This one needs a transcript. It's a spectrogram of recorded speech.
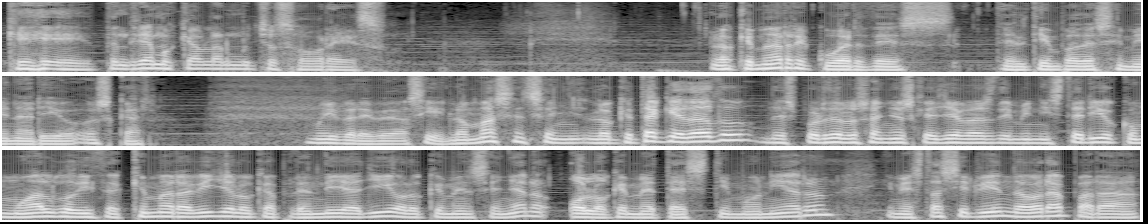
que tendríamos que hablar mucho sobre eso. Lo que más recuerdes del tiempo de seminario, Oscar. Muy breve, así. Lo más enseñ- lo que te ha quedado después de los años que llevas de ministerio, como algo dices, qué maravilla lo que aprendí allí, o lo que me enseñaron, o lo que me testimoniaron, y me está sirviendo ahora para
